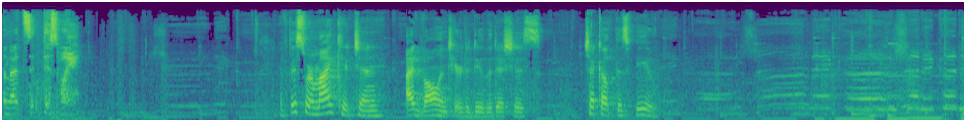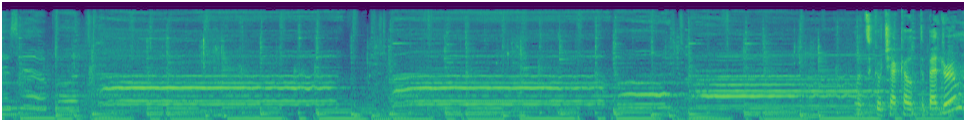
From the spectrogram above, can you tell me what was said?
and I'd sit this way. If this were my kitchen, I'd volunteer to do the dishes. Check out this view. Let's go check out the bedroom.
